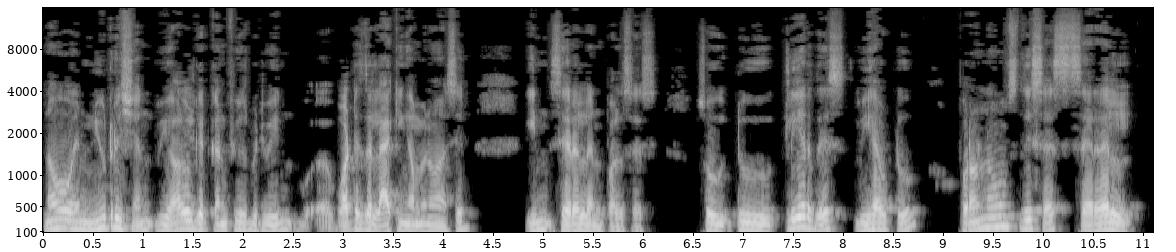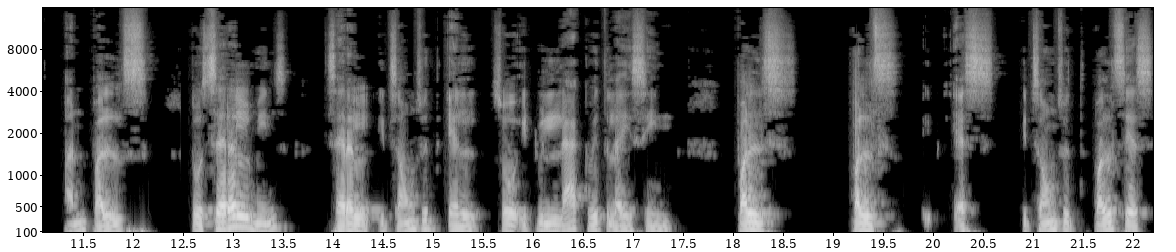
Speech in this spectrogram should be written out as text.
Now in nutrition, we all get confused between uh, what is the lacking amino acid in cereal and pulses. So to clear this, we have to pronounce this as cereal and pulse. So cereal means cereal, it sounds with L, so it will lack with lysine. Pulse, pulse, S, it sounds with pulse S,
